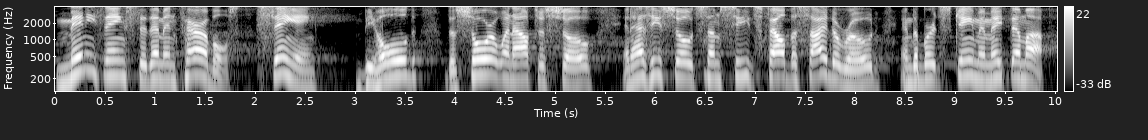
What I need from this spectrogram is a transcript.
many things to them in parables, saying, Behold, the sower went out to sow, and as he sowed, some seeds fell beside the road, and the birds came and ate them up.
